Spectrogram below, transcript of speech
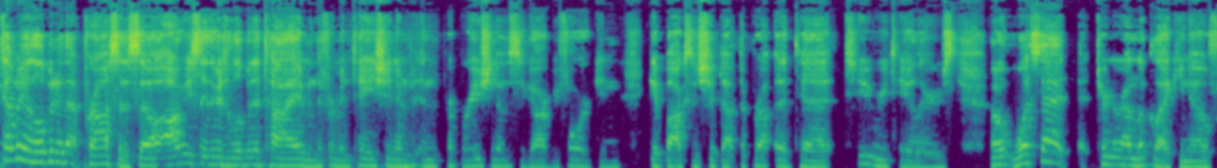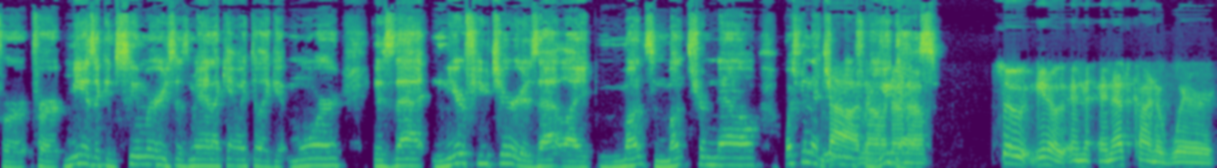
tell me a little bit of that process. So obviously, there's a little bit of time in the fermentation and, and the preparation of the cigar before it can get boxed and shipped out to uh, to, to retailers. Uh, what's that turnaround look like? You know, for for me as a consumer who says, "Man, I can't wait till I get more." Is that near future? Is that like months and months from now? What's been that journey for no, you no, guys? So you know, and and that's kind of where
